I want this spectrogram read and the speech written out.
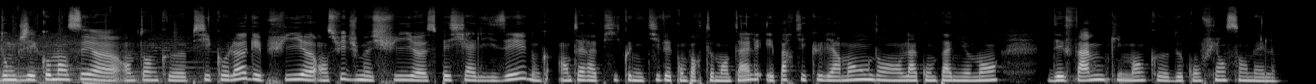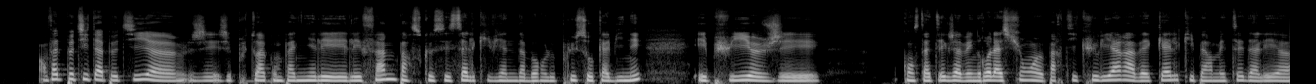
donc j'ai commencé euh, en tant que psychologue et puis euh, ensuite je me suis euh, spécialisée donc en thérapie cognitive et comportementale et particulièrement dans l'accompagnement des femmes qui manquent de confiance en elles. En fait, petit à petit, j'ai plutôt accompagné les, les, femmes parce que c'est celles qui viennent d'abord le plus au cabinet. Et puis, j'ai constaté que j'avais une relation particulière avec elles qui permettait d'aller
